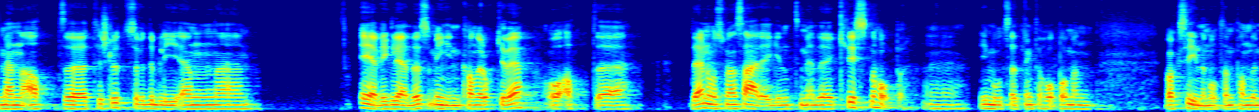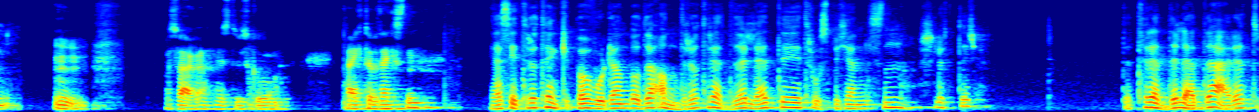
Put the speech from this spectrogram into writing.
Men at eh, til slutt så vil det bli en eh, evig glede som ingen kan rokke ved. Og at det er noe som er særegent med det kristne håpet. I motsetning til håpet om en vaksine mot en pandemi. Mm. Og Sverre, hvis du skulle pekt over teksten? Jeg sitter og tenker på hvordan både andre og tredje ledd i trosbekjennelsen slutter. Det tredje leddet er et,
